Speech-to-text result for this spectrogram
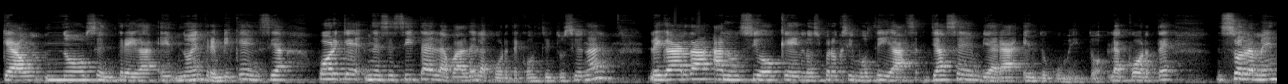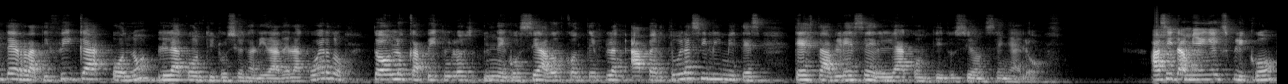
que aún no se entrega, eh, no entra en vigencia porque necesita el aval de la Corte Constitucional. Legarda anunció que en los próximos días ya se enviará el documento. La Corte solamente ratifica o no la constitucionalidad del acuerdo. Todos los capítulos negociados contemplan aperturas y límites que establece la constitución, señaló. Así también explicó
